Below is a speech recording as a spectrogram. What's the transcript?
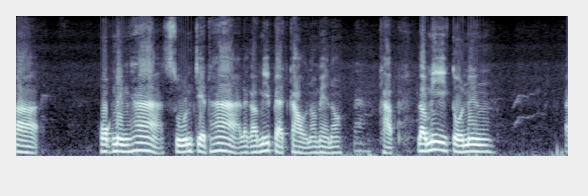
อ่า หกหนึ่งห้าศูนย์เจ็ดห้าแล้วก็มีแปดเก่าเนาะแม่เนาะจ้ะครับเรามีอีกตัวหนึ่งไอ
